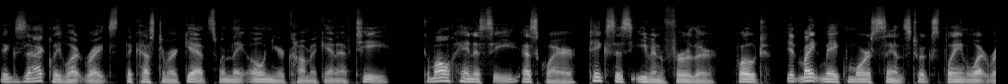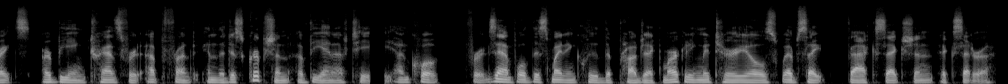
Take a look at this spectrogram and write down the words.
exactly what rights the customer gets when they own your comic NFT. Kamal Hennessy, Esquire, takes this even further. Quote, it might make more sense to explain what rights are being transferred upfront in the description of the NFT. Unquote. For example, this might include the project marketing materials, website facts section, etc.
